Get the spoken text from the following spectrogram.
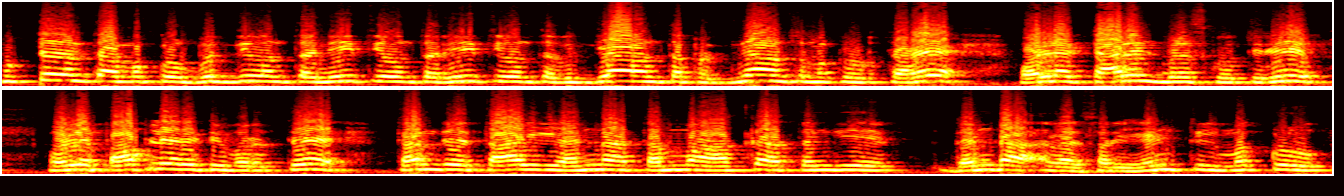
ಹುಟ್ಟಿದಂತ ಮಕ್ಕಳು ಬುದ್ಧಿವಂತ, ನೀತಿವಂತ, ರೀತಿವಂತ, ವಿದ್ಯಾವಂತ, ಪ್ರಜ್ಞಾವಂತ ಮಕ್ಕಳು ಹುಡ್ತಾರೆ ಒಳ್ಳೆ ಟ್ಯಾಲೆಂಟ್ ಬೆಳೆಸ್ಕೋತೀರಿ. ಒಳ್ಳೆ ಪಾಪ್ಯುಲಾರಿಟಿ ಬರುತ್ತೆ. ತಂದೆ, ತಾಯಿ, ಅಣ್ಣ, ತಮ್ಮ, ಅಕ್ಕ, ತಂಗಿ, ಗಂಡ ಸಾರಿ ಹೆಂಡತಿ, ಮಕ್ಕಳು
